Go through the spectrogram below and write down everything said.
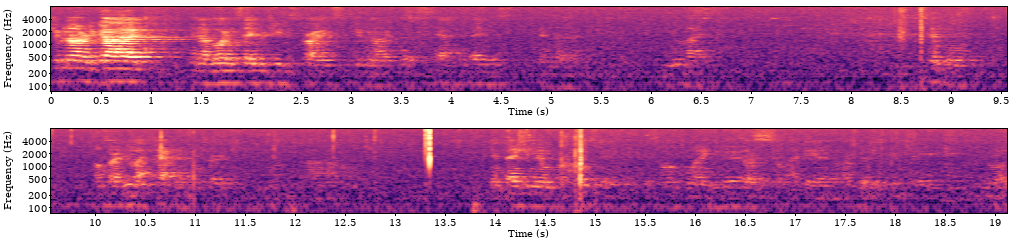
Giving honor to God and our Lord and Savior Jesus Christ, giving honor to Pastor Davis and the New Life Temple, I'm sorry, New Life Tabernacle Church. Um, And thanking them for hosting this homegoing service on my dad. I really appreciate you all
